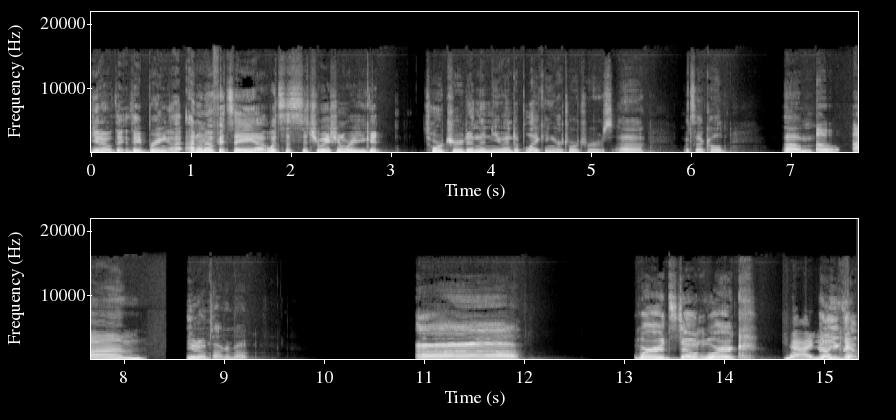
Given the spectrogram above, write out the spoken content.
you know, they, they bring. I don't know if it's a uh, what's the situation where you get tortured and then you end up liking your torturers. Uh, what's that called? Um, Oh, um, you know what I'm talking about. Ah, words don't work. yeah, I know. You get-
